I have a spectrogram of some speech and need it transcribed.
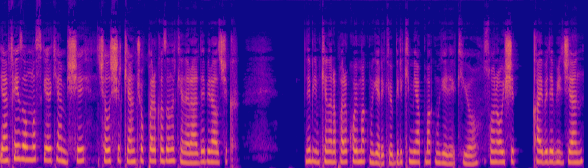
Yani feyz alınması gereken bir şey. Çalışırken, çok para kazanırken herhalde birazcık ne bileyim kenara para koymak mı gerekiyor? Birikim yapmak mı gerekiyor? Sonra o işi kaybedebileceğin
